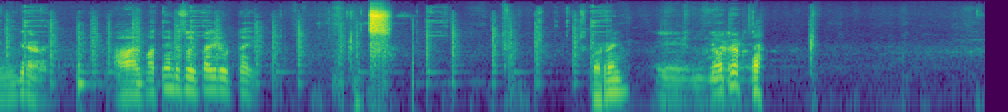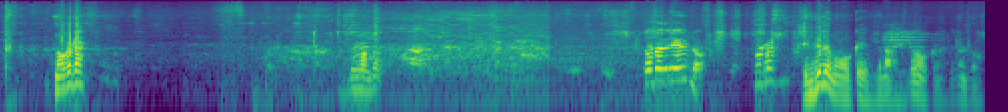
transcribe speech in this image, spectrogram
എന്തിനാണ്? ആ പത്ത് മിനിറ്റ് വിട്ടായി. ലോട്ടറി വിട്ടായി നോക്കട്ടെ. ഇതിൽ നോക്ക് എന്തിനാ ഇത് നോക്കണം ഇതിലുണ്ട് നോക്ക്.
